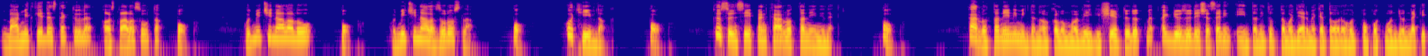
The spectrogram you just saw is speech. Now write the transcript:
Bármit kérdeztek tőle, azt válaszolta pop. Hogy mit csinál a ló? Pop. Hogy mit csinál az oroszlán? Pop. Hogy hívnak? Pop. Köszönj szépen Kárlotta néninek. Pop. Kárlotta néni minden alkalommal végig sértődött, mert meggyőződése szerint én tanítottam a gyermeket arra, hogy popot mondjon neki,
